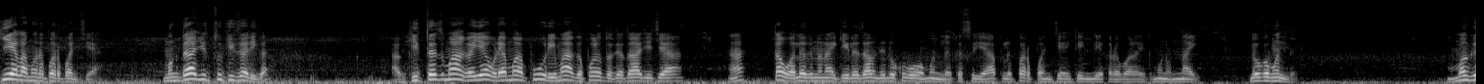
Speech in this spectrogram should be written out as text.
केला म्हणा परपंच. मग दाजी चुकी झाली का? हिथंच मागं एवढ्या मा पुरी मागं पळत होत्या दाजीच्या. हां? तवा लग्न नाही केलं जाऊन दे नको बाबा म्हणलं. कसं आहे आपलं परपंच आहे ते लेकरं बाळ आहेत म्हणून नाही. नको म्हणलं. मग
